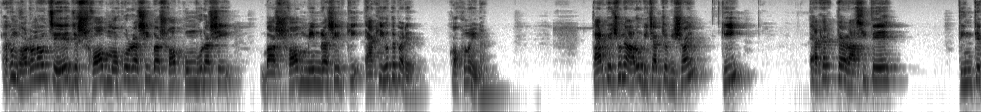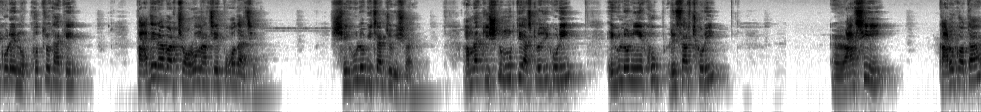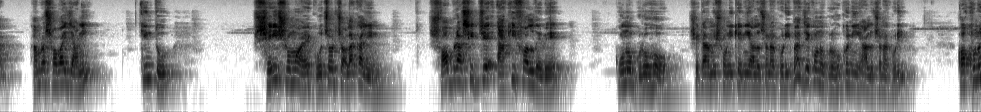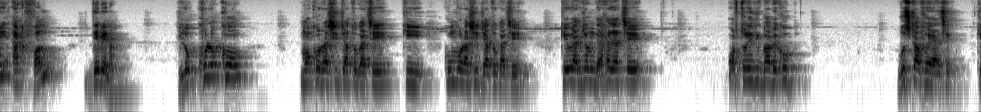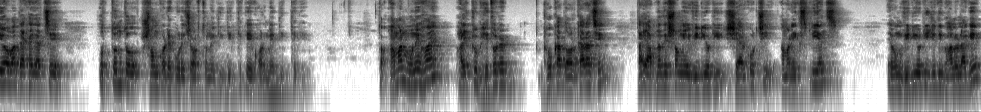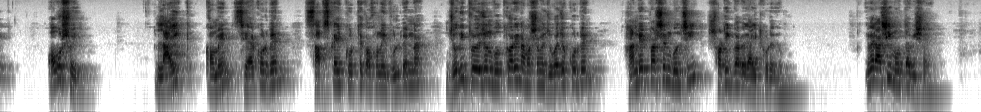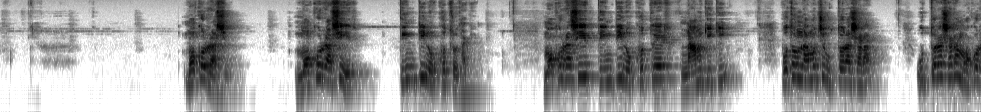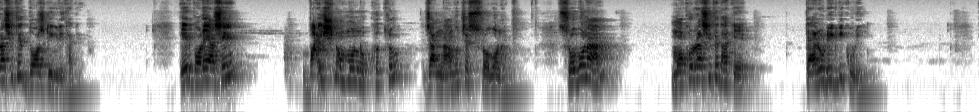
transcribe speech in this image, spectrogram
এখন ঘটনা হচ্ছে যে সব মকর রাশি বা সব কুম্ভ রাশি বা সব মীন রাশির কি একই হতে পারে? কখনোই না। তার পেছনে আরও বিচার্য বিষয় কি? এক একটা রাশিতে তিনটে করে নক্ষত্র থাকে, তাদের আবার চরণ আছে, পদ আছে, সেগুলো বিচার্য বিষয়। আমরা কৃষ্ণমূর্তি অ্যাস্ট্রোলজি করি, এগুলো নিয়ে খুব রিসার্চ করি। রাশি কারও কথা আমরা সবাই জানি, কিন্তু সেই সময় গোচর চলাকালীন সব রাশির যে একই ফল দেবে, কোনো গ্রহ, সেটা আমি শনিকে নিয়ে আলোচনা করি বা যে কোনো গ্রহকে নিয়ে আলোচনা করি, কখনোই এক ফল দেবে না। লক্ষ লক্ষ মকর রাশির জাতক আছে কি কুম্ভ রাশির জাতক আছে, কেউ একজন দেখা যাচ্ছে অর্থনৈতিকভাবে খুব বুস্টাফ হয়ে আছে, কেউ আবার দেখা যাচ্ছে অত্যন্ত সংকটে পড়েছে অর্থনৈতিক দিক থেকে, কর্মের দিক থেকে। তো আমার মনে হয় আর একটু ভেতরে ঢোকা দরকার আছে, তাই আপনাদের সঙ্গে এই ভিডিওটি শেয়ার করছি, আমার এক্সপিরিয়েন্স এবং ভিডিওটি যদি ভালো লাগে, অবশ্যই লাইক কমেন্ট শেয়ার করবেন। সাবস্ক্রাইব করতে কখনোই ভুলবেন না। যদি প্রয়োজন বোধ করেন, আমার সঙ্গে যোগাযোগ করবেন। হান্ড্রেড পারসেন্ট বলছি, সঠিকভাবে গাইড করে দেব। এবার আসি মোদ্দা বিষয়ে। মকর রাশি। মকর রাশির তিনটি নক্ষত্র থাকে। মকর রাশির তিনটি নক্ষত্রের নাম কি কি? প্রথম নাম হচ্ছে উত্তরাষাঢ়া। উত্তরাষাঢ়া মকর রাশিতে দশ ডিগ্রি থাকে। এরপরে আসে বাইশ নম্বর নক্ষত্র, যার নাম হচ্ছে শ্রবণা। শ্রবণা মকর রাশিতে থাকে তেরো ডিগ্রি কুড়ি।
